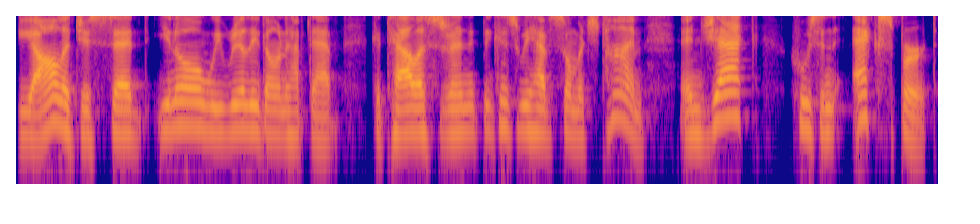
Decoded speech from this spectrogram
geologists said, you know, we really don't have to have catalysis or anything because we have so much time. And Jack, who's an expert,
